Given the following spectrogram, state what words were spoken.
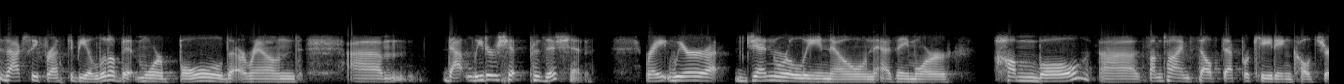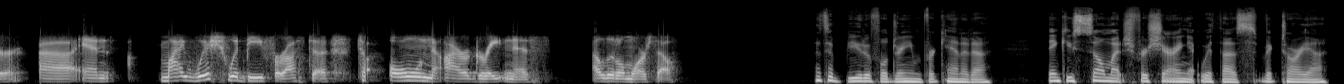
is actually for us to be a little bit more bold around um, that leadership position. Right, we're generally known as a more humble, uh, sometimes self-deprecating culture, uh, and my wish would be for us to to own our greatness a little more so. That's a beautiful dream for Canada. Thank you so much for sharing it with us, Victoria.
